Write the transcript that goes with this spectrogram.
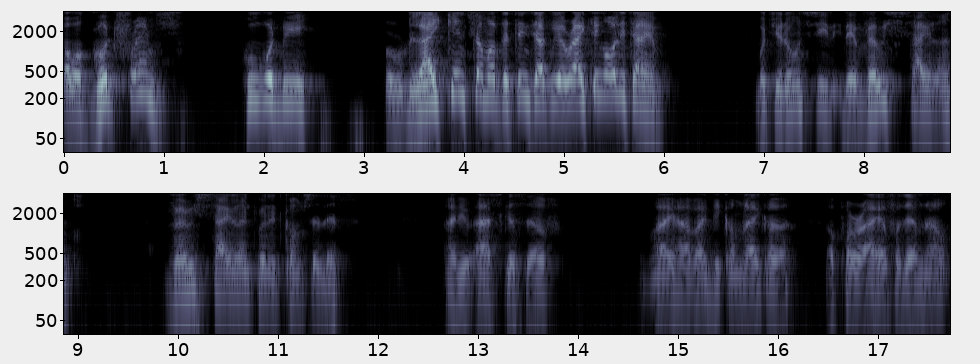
our good friends who would be liking some of the things that we are writing all the time, but you don't see, they're very silent, very silent when it comes to this and you ask yourself, why have I become like a, a pariah for them now?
